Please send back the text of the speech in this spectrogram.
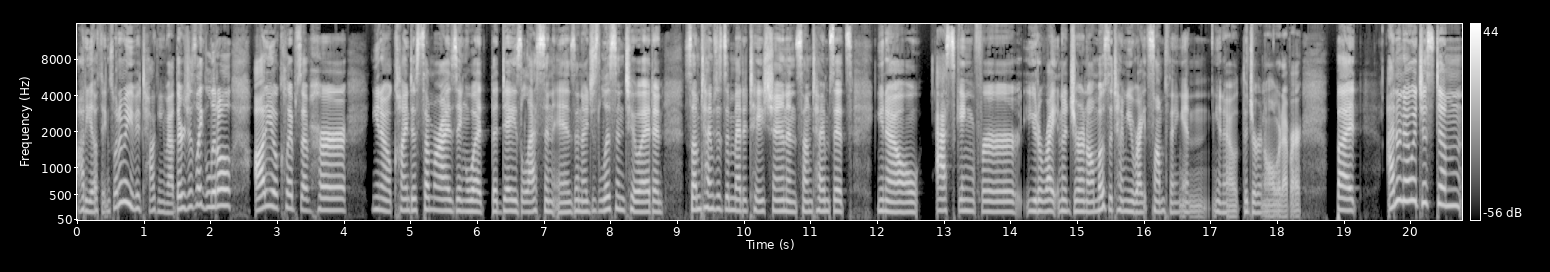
audio things what am i even talking about they're just like little audio clips of her you know kind of summarizing what the day's lesson is and i just listen to it and sometimes it's a meditation and sometimes it's you know asking for you to write in a journal. Most of the time you write something in, you know, the journal or whatever. But I don't know, it just um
